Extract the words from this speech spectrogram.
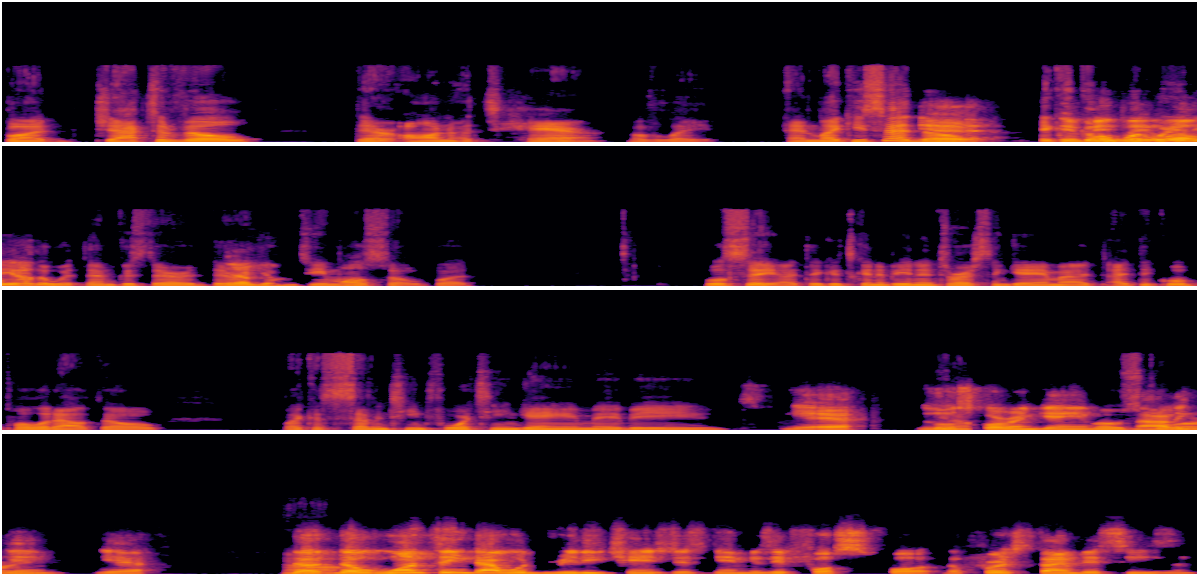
But Jacksonville, they're on a tear of late, and like you said, though, Yeah, it could go one way or the other with them because they're they're Yep. a young team also. But we'll see. I think it's going to be an interesting game. I, I think we'll pull it out though, like a 17-14 game maybe. yeah. Low know, scoring game, low gnarly scoring. game. Yeah. The Um, the one thing that would really change this game is if for for the first time this season,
